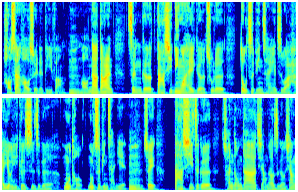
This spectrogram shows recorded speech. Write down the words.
好山好水的地方。嗯哦，那当然，整个大溪另外还有一个，除了豆制品产业之外，还有一个是这个木头木制品产业。嗯所以大溪这个传统，大家讲到这个，像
